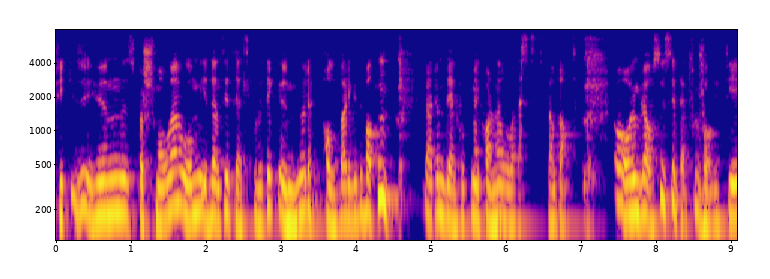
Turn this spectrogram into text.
fikk hun spørsmålet om identitetspolitikk under Hallberg-debatten, der hun deltok med Carnel West bl.a. Og hun ble også sitert for så vidt i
